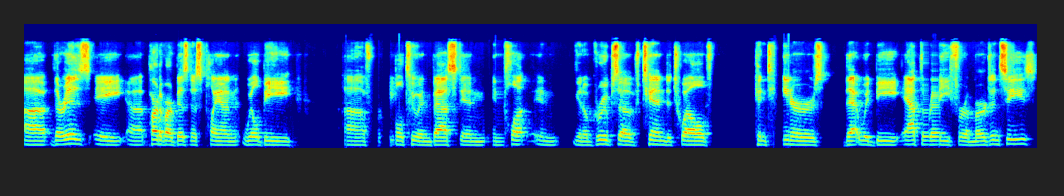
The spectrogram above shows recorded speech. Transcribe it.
Uh, there is a uh, part of our business plan will be uh, for people to invest in in in you know groups of 10 to 12 containers that would be at the ready for emergencies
